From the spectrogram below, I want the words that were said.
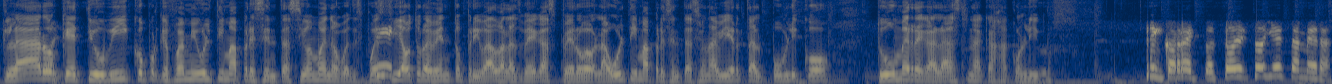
Claro que te ubico porque fue mi última presentación. Bueno, pues, después Sí. fui a otro evento privado a Las Vegas, pero la última presentación abierta al público, tú me regalaste una caja con libros. Sí, correcto, soy, soy esa mera.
